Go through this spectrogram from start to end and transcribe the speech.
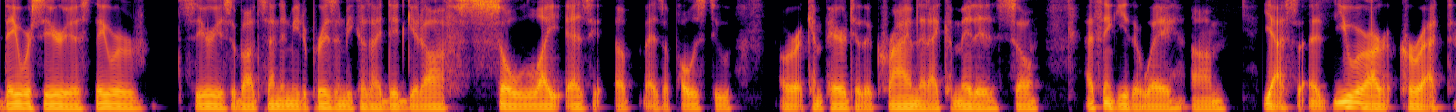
they were serious. They were serious about sending me to prison because I did get off so light as uh, as opposed to or compared to the crime that I committed. So I think either way, um, yes, uh, you are correct.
